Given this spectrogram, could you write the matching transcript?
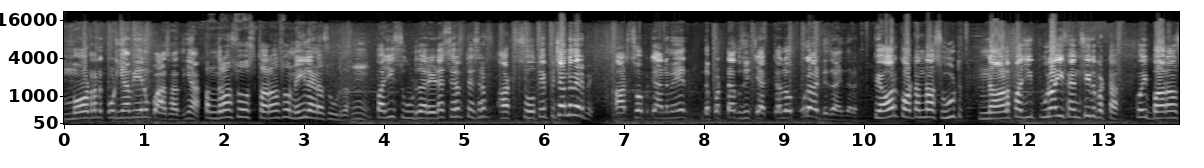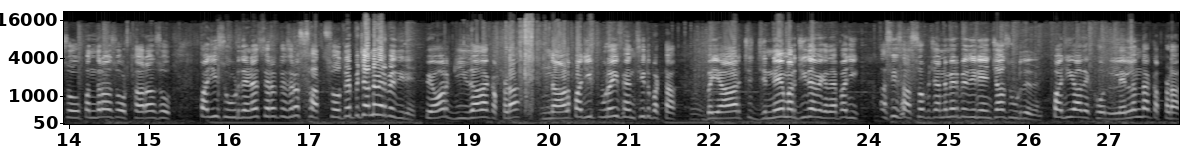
ਮਾਡਰਨ ਕੁੜੀਆਂ ਵੀ ਇਹਨੂੰ ਪਾ ਸਕਦੀਆਂ। 1500 1700 ਨਹੀਂ ਲੈਣਾ ਸੂਟ ਦਾ। ਭਾਜੀ ਸੂਟ ਦਾ ਰੇਟ ਹੈ ਸਿਰਫ ਤੇ ਸਿਰਫ 800 ਤੇ 95 ਰੁਪਏ। 895, ਦੁਪੱਟਾ ਤੁਸੀਂ ਚੈੱਕ ਕਰ ਲਓ, ਪੂਰਾ ਡਿਜ਼ਾਈਨਰ ਪਿਓਰ ਕਾਟਨ ਦਾ ਸੂਟ, ਨਾਲ ਭਾਜੀ ਪੂਰਾ ਹੀ ਫੈਂਸੀ ਦੁਪੱਟਾ। ਕੋਈ 1200 1500 1800 ਭਾਜੀ ਸੂਟ ਦੇਣਾ ਸਿਰਫ ਤੇ ਸਿਰਫ 700 ਤੇ 95 ਰੁਪਏ ਦੀ ਰੇਂਜ ਪਿਓਰ ਗੀਜ਼ਾ ਦਾ ਕੱਪੜਾ, ਨਾਲ ਭਾਜੀ ਪੂਰਾ ਹੀ ਫੈਂਸੀ ਦੁਪੱਟਾ। ਬਾਜ਼ਾਰ 'ਚ ਜਿੰਨੇ ਮਰਜ਼ੀ ਦਾ ਵਿਕਦਾ ਭਾਜੀ, ਅਸੀਂ 795 ਰੁਪਏ ਦੀ ਰੇਂਜ 'ਚ ਆਹ ਸੂਟ ਦੇ ਦੇਣ। ਭਾਜੀ ਆ ਦੇਖੋ, ਲੇਲਨ ਦਾ ਕੱਪੜਾ,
